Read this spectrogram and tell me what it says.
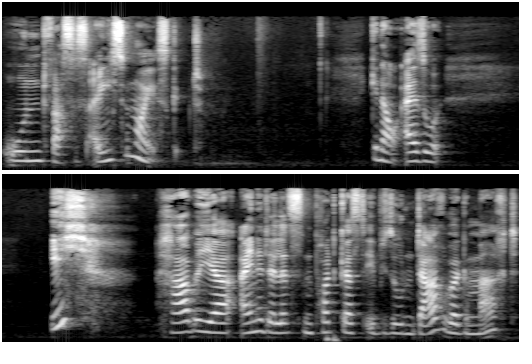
und was es eigentlich so Neues gibt. Genau, also ich habe ja eine der letzten Podcast-Episoden darüber gemacht,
